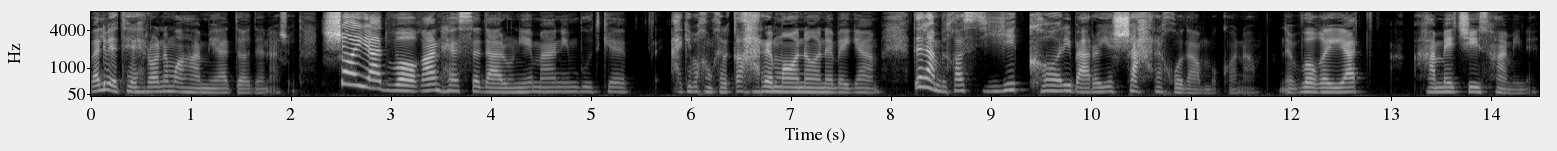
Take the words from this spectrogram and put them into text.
ولی به تهران ما اهمیت داده نشد. شاید واقعا حس درونی من این بود که اگه بخوام خیلی قهرمانانه بگم دلم می‌خواست یک کاری برای شهر خودم بکنم. واقعیت همه چیز همینه.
